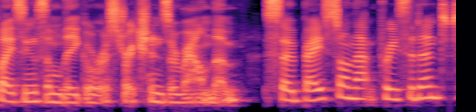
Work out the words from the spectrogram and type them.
placing some legal restrictions around them. So based on that precedent,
